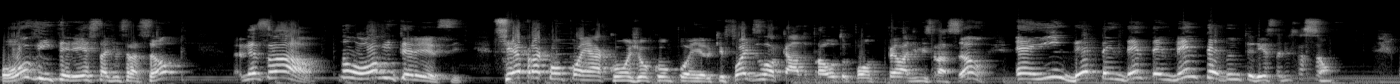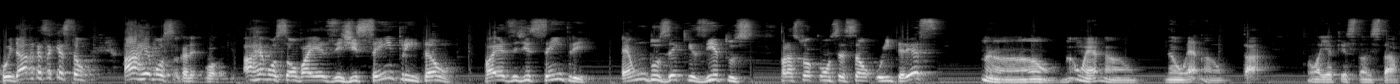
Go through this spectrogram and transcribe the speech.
houve interesse da administração? Pessoal, não houve interesse. Se é para acompanhar cônjuge ou companheiro que foi deslocado para outro ponto pela administração, é independentemente do interesse da administração. Cuidado com essa questão. A remoção, a remoção vai exigir sempre, então, vai exigir sempre, é um dos requisitos para sua concessão o interesse? Não, não é não. Não é não, tá? Então aí a questão está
